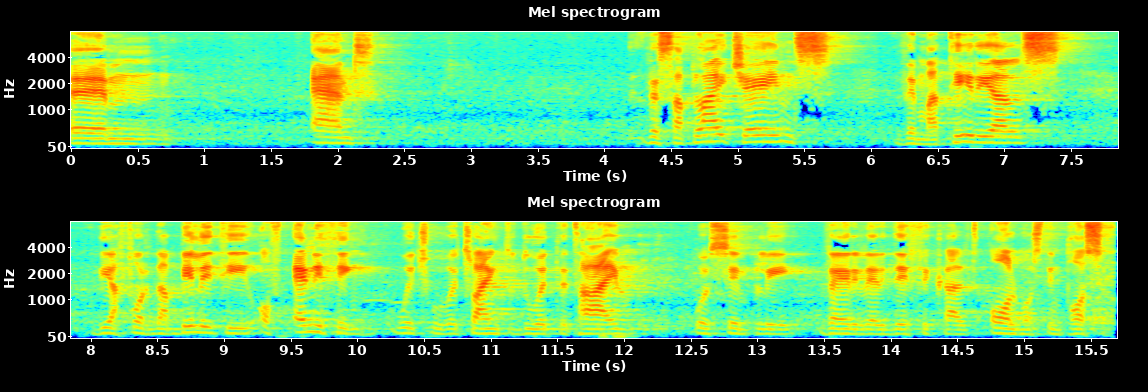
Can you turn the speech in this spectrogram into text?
Um, and the supply chains, the materials, the affordability of anything which we were trying to do at the time was simply very, very difficult, almost impossible.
